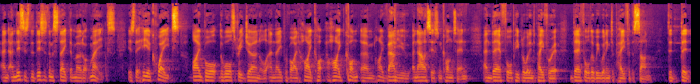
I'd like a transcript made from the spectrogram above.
And and this is the this is the mistake that Murdoch makes is that he equates. I bought the Wall Street Journal, and they provide high co- high con- um, high value analysis and content, and therefore people are willing to pay for it. Therefore, they'll be willing to pay for the Sun. The, the,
